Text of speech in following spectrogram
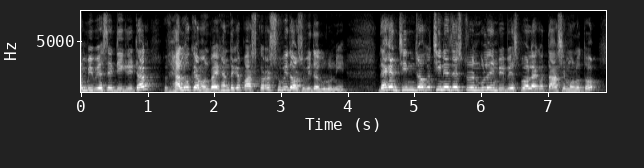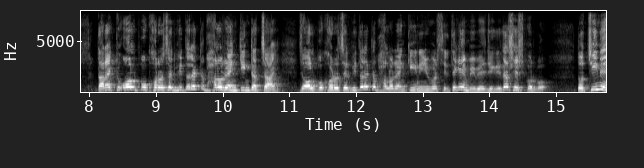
এমবিবিএস এর ডিগ্রিটার ভ্যালু কেমন বা এখান থেকে পাশ করার সুবিধা অসুবিধাগুলো নিয়ে? দেখেন, চীন যখন চীনে যে স্টুডেন্টগুলো এমবিবিএস পড়ালেখা করতে আসে মূলত, তারা একটু অল্প খরচের ভিতরে একটা ভালো র্যাঙ্কিংটা চায় যে অল্প খরচের ভিতরে একটা ভালো র্যাঙ্কিং ইউনিভার্সিটি থেকে এমবিবিএস ডিগ্রিটা শেষ করব। তো চীনে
